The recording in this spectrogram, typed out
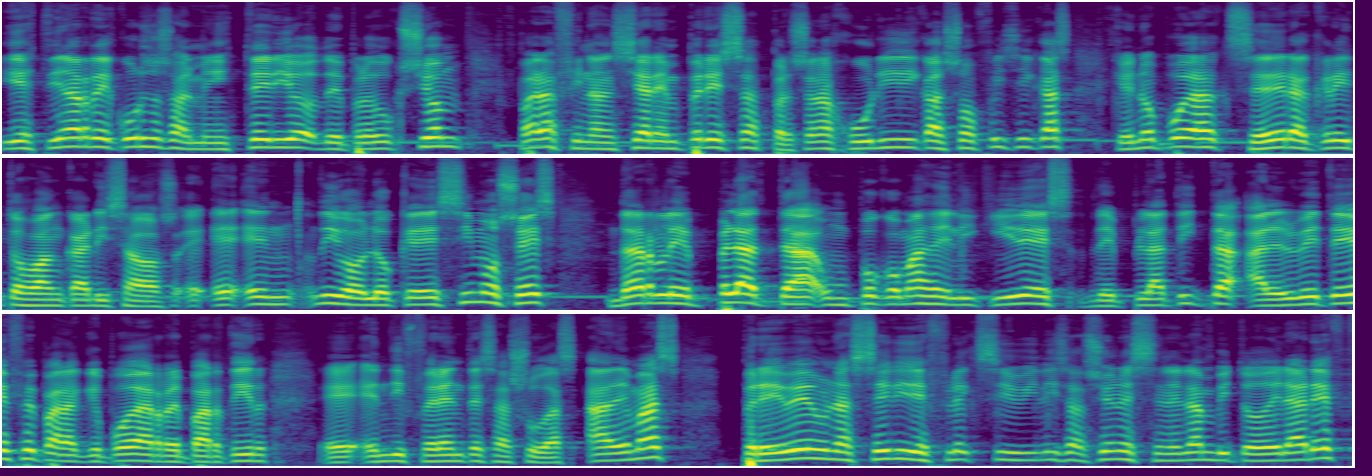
y destinar recursos al Ministerio de Producción para financiar empresas, personas jurídicas o físicas que no puedan acceder a créditos bancarizados. Eh, eh, digo, lo que decimos es darle plata, un poco más de liquidez, de platita al BTF para que pueda repartir eh, en diferentes ayudas. Además, prevé una serie de flexibilizaciones en el ámbito del AREF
